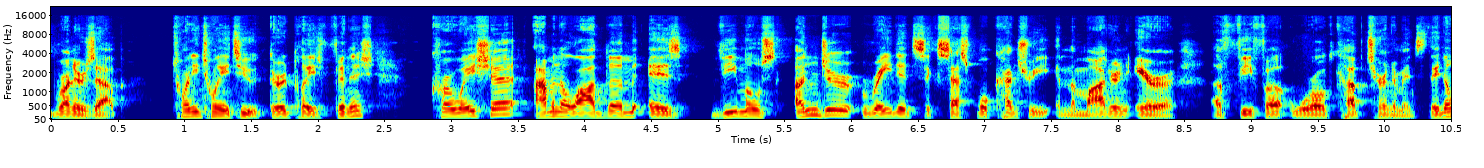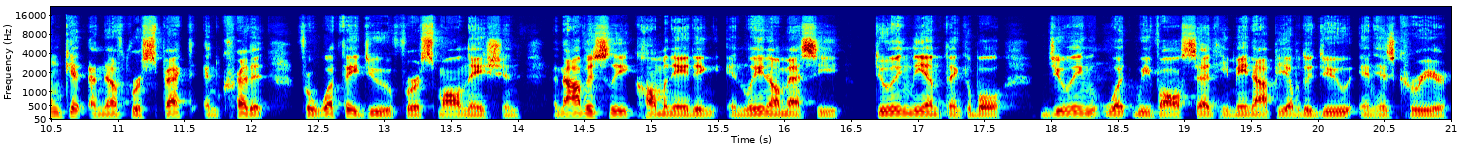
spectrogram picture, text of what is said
runners up. 2022, third place finish. Croatia, I'm going to laud them as the most underrated successful country in the modern era of FIFA World Cup tournaments. They don't get enough respect and credit for what they do for a small nation, and obviously culminating in Lionel Messi doing the unthinkable, doing what we've all said he may not be able to do in his career,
